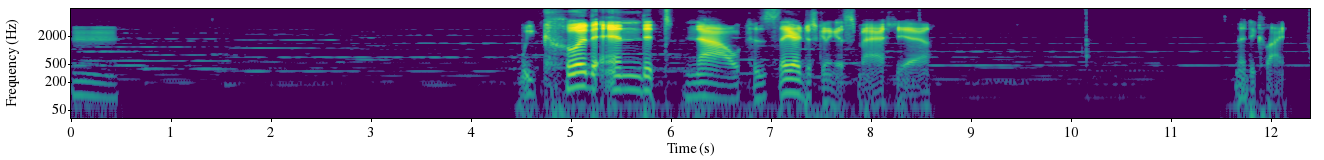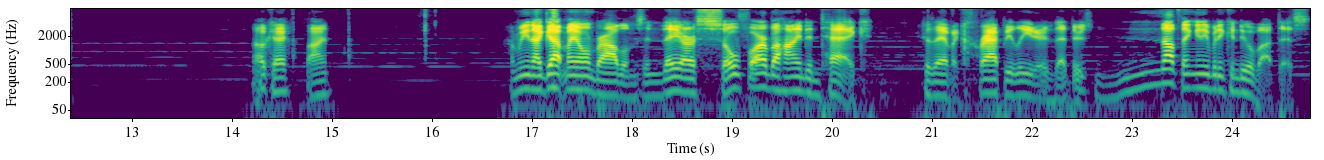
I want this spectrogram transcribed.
Hmm. We could end it now, because they are just going to get smashed, yeah. And then decline. Okay, fine. I mean, I got my own problems, and they are so far behind in tech because they have a crappy leader that there's nothing anybody can do about this.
